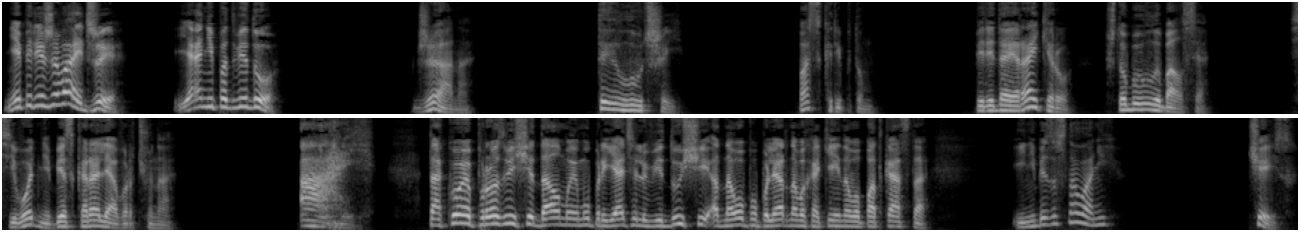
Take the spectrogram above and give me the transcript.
Не переживай, Джи. Я не подведу. Джиана. Ты лучший. По скриптум. Передай Райкеру, чтобы улыбался. Сегодня без короля ворчуна. Ай! Такое прозвище дал моему приятелю ведущий одного популярного хоккейного подкаста — и не без оснований. Чейз.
